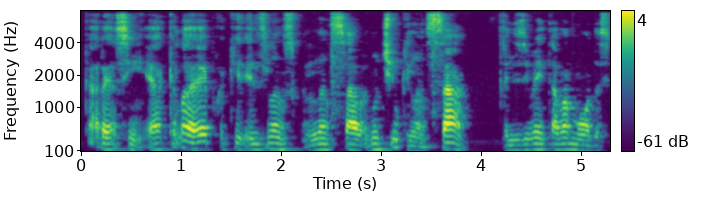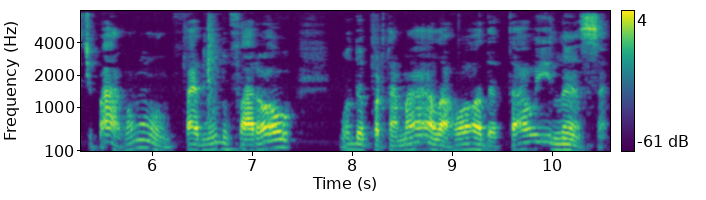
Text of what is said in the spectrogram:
Cara, é assim, é aquela época que eles lançavam, não tinham que lançar, eles inventavam moda, assim, tipo, ah, vamos, muda o farol, muda o porta-mala, roda tal, e lança.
